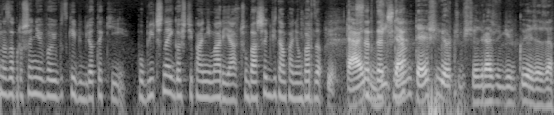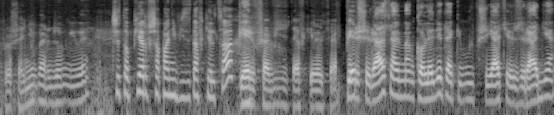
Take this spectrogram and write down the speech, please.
na zaproszenie Wojewódzkiej Biblioteki Publicznej. Gości pani Maria Czubaszek. Witam panią bardzo Tak, serdecznie. witam też i oczywiście od razu dziękuję za zaproszenie, bardzo miłe. Czy to pierwsza pani wizyta w Kielcach? Pierwsza wizyta w Kielcach. Pierwszy raz, ale mam kolegę, taki mój przyjaciel z radia,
